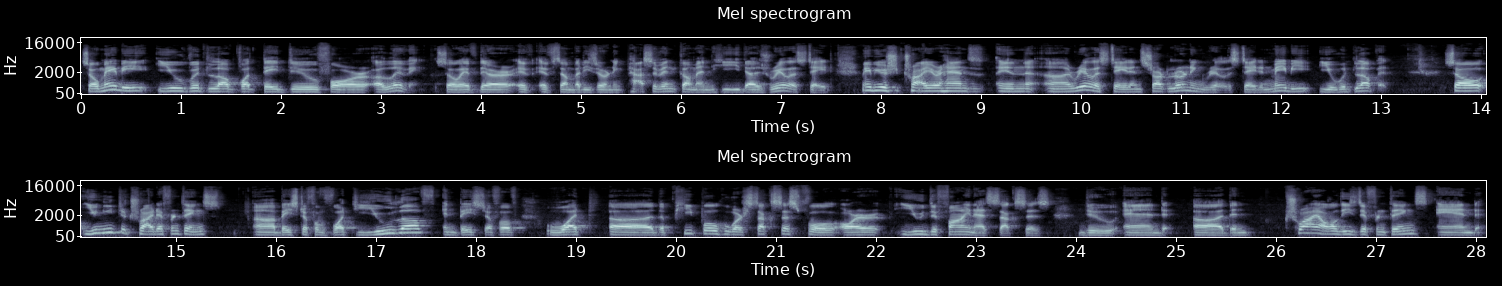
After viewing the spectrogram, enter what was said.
So maybe you would love what they do for a living. So if they're if, if somebody's earning passive income and he does real estate, maybe you should try your hands in uh, real estate and start learning real estate, and maybe you would love it. So you need to try different things uh, based off of what you love and based off of what uh, the people who are successful or you define as success do, and uh, then try all these different things. And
